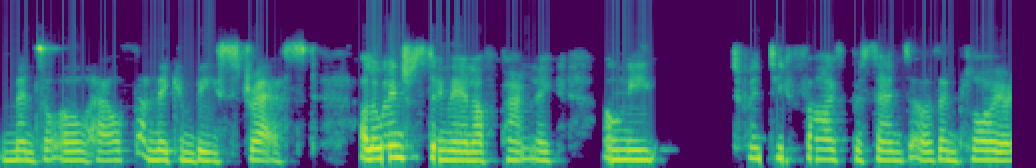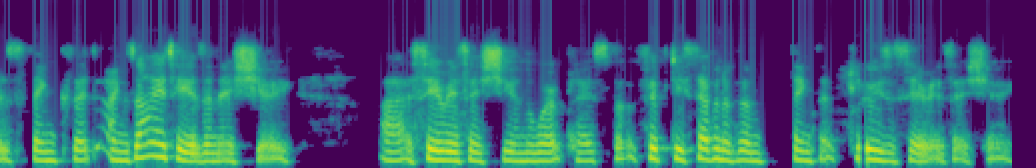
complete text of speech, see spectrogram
mental ill health and they can be stressed. Although, interestingly enough, apparently only 25% of employers think that anxiety is an issue, uh, a serious issue in the workplace, but 57 of them think that flu is a serious issue.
